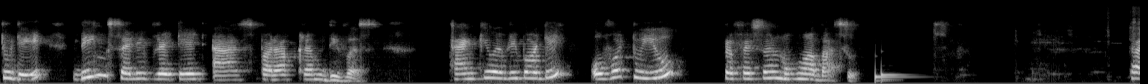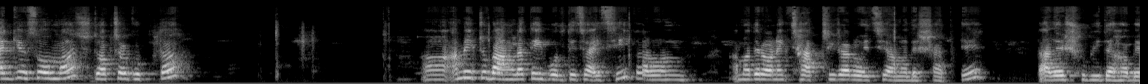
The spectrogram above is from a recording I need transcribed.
today being celebrated as Parakram Divas. Thank you, everybody. Over to you, Professor Mohua Basu. You so much doctor Gupta আহ, আমি একটু বাংলাতেই বলতে চাইছি কারণ আমাদের অনেক ছাত্রীরা রয়েছে আমাদের সাথে তাদের সুবিধা হবে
